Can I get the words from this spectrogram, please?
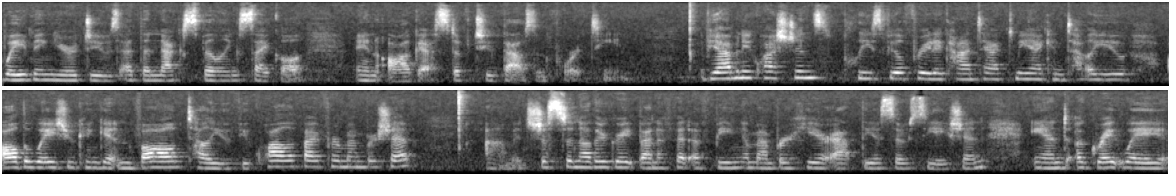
waiving your dues at the next billing cycle in August of 2014. If you have any questions, please feel free to contact me. I can tell you all the ways you can get involved, tell you if you qualify for membership. Um, it's just another great benefit of being a member here at the association and a great way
